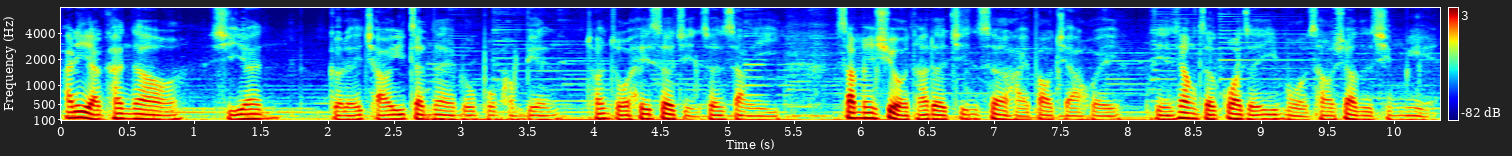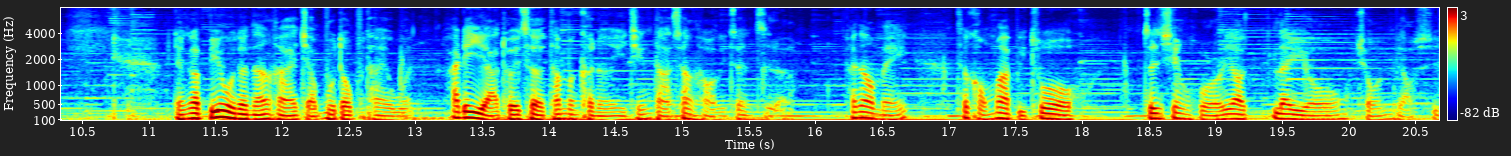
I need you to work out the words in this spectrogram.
阿丽亚看到席恩·葛雷乔伊站在罗伯旁边，穿着黑色紧身上衣，上面绣有他的金色海豹家徽，脸上则挂着一抹嘲笑的轻蔑。两个比武的男孩脚步都不太稳，阿丽亚推测他们可能已经打上好一阵子了。看到没？这恐怕比做针线活要累哦。琼恩表示，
